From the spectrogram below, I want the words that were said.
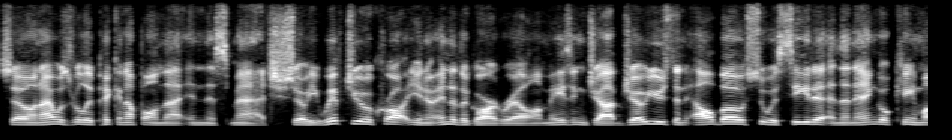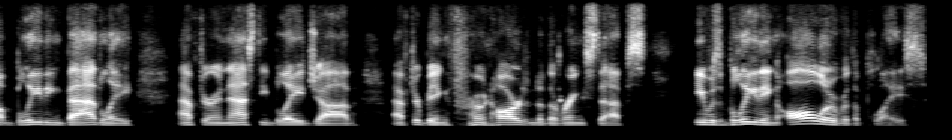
So, and I was really picking up on that in this match. So he whipped you across, you know, into the guardrail. Amazing job. Joe used an elbow suicida, and then Angle came up bleeding badly after a nasty blade job after being thrown hard into the ring steps. He was bleeding all over the place.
